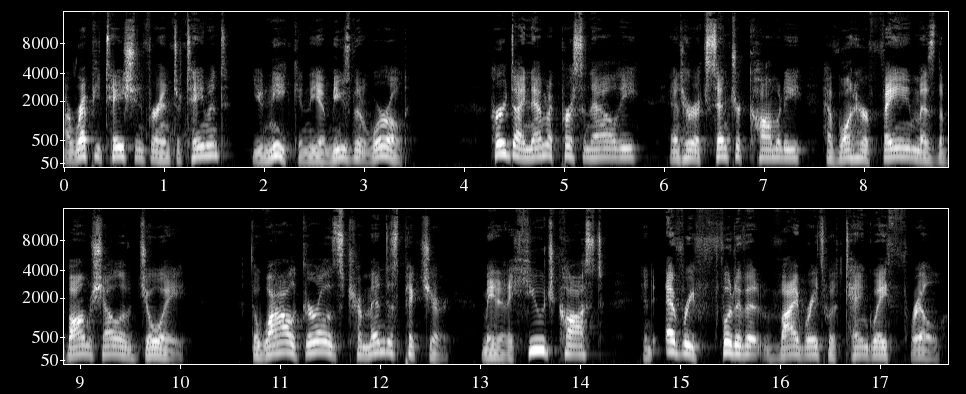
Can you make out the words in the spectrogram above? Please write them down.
a reputation for entertainment unique in the amusement world. Her dynamic personality and her eccentric comedy have won her fame as the bombshell of joy. The Wild Girl is a tremendous picture, made at a huge cost, and every foot of it vibrates with Tanguay thrill.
